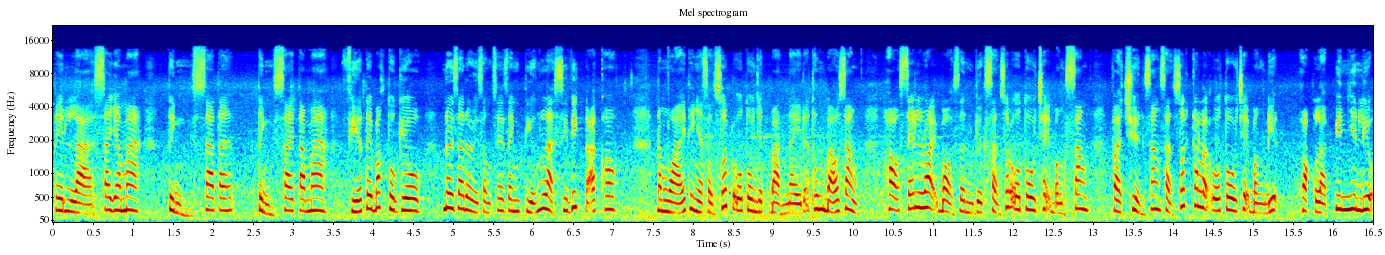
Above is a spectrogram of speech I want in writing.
tên là Sayama, tỉnh Sata, tỉnh Saitama, phía tây bắc Tokyo, nơi ra đời dòng xe danh tiếng là Civic và Accord. Năm ngoái thì nhà sản xuất ô tô Nhật Bản này đã thông báo rằng họ sẽ loại bỏ dần việc sản xuất ô tô chạy bằng xăng và chuyển sang sản xuất các loại ô tô chạy bằng điện hoặc là pin nhiên liệu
